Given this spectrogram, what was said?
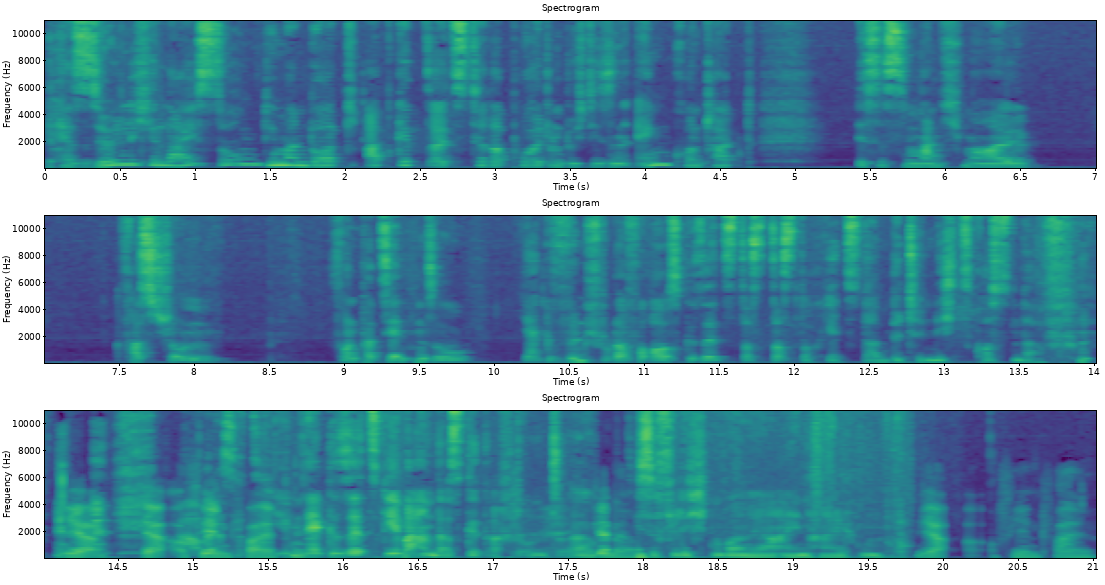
persönliche Leistung, die man dort abgibt als Therapeut und durch diesen engen Kontakt, ist es manchmal fast schon von Patienten so ja gewünscht oder vorausgesetzt, dass das doch jetzt dann bitte nichts kosten darf. Ja, ja, auf Aber jeden das Fall. Hat sich eben der Gesetzgeber anders gedacht und ähm, genau. diese Pflichten wollen wir einhalten. Ja, auf jeden Fall.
